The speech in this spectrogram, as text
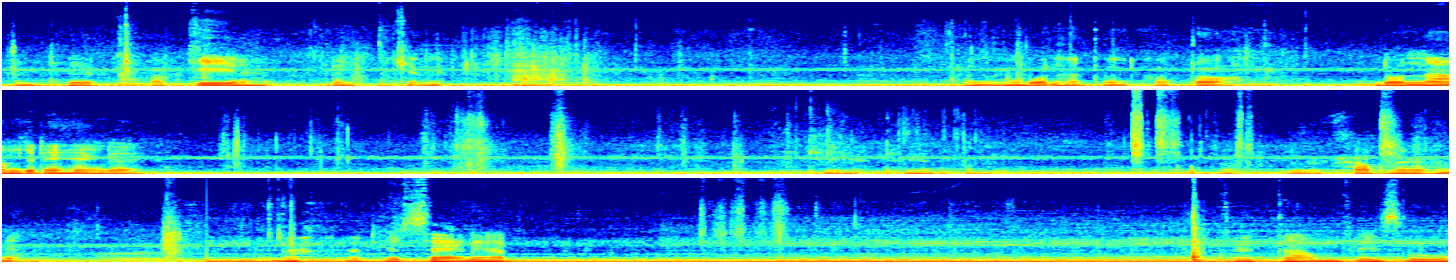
เป็นเทปปักกี้นะครับเป็นเข็มอันนี้ข้างบนนะฮะเป็นข้อต่อ โดนน้ำจะได้แห้งได้โอเคเทปเหลือขับนะครับอันเนี้ยอะแล้วเทปแสงนะครับไฟต่ำไฟสูง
